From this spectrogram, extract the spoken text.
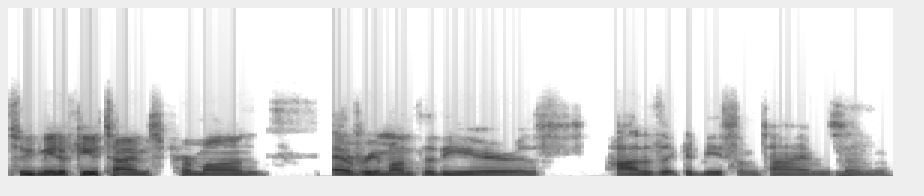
so we'd meet a few times per month every month of the year as hot as it could be sometimes mm-hmm. and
